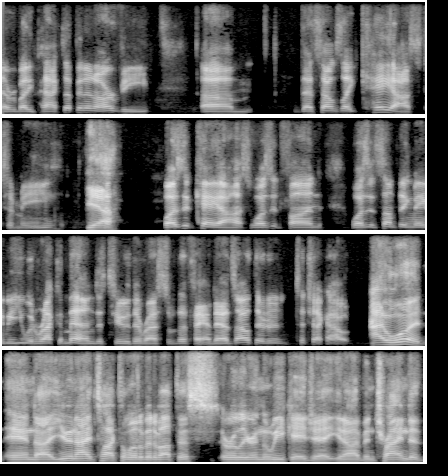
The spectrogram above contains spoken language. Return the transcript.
everybody packed up in an RV. Um, that sounds like chaos to me. Yeah. Was it chaos? Was it fun? Was it something maybe you would recommend to the rest of the fan dads out there to, to check out? I would. And uh, you and I talked a little bit about this earlier in the week, AJ. You know, I've been trying to,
